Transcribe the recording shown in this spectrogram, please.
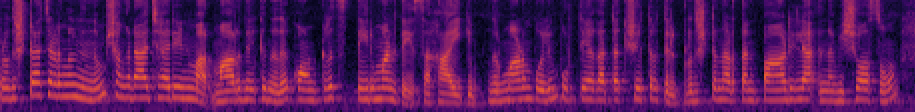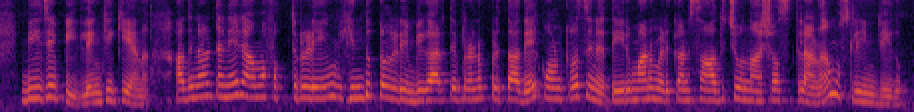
പ്രതിഷ്ഠാ ചടങ്ങിൽ നിന്നും ശങ്കരാചാര്യന്മാർ മാറി നിൽക്കുന്നത് കോൺഗ്രസ് തീരുമാനത്തെ സഹായിക്കും. നിർമ്മാണം പോലും പൂർത്തിയാകാത്ത ക്ഷേത്രത്തിൽ പ്രതിഷ്ഠ നടത്താൻ പാടില്ല എന്ന വിശ്വാസവും ബി ജെ പി ലംഘിക്കുകയാണ്. അതിനാൽ തന്നെ രാമഭക്തരുടെയും ഹിന്ദുക്കളുടെയും വികാരത്തെ വ്രണപ്പെടുത്താതെ കോൺഗ്രസിന് തീരുമാനമെടുക്കാൻ സാധിച്ചു എന്ന ആശ്വാസത്തിലാണ് മുസ്ലിം ലീഗും.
